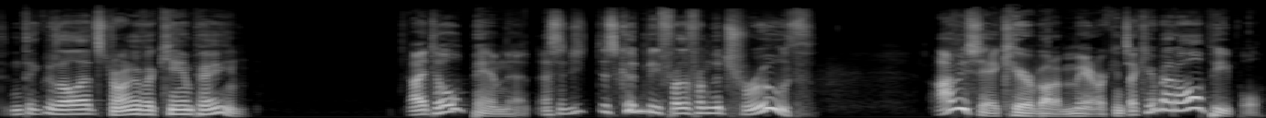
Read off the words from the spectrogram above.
didn't think was all that strong of a campaign. I told Pam that. I said, this couldn't be further from the truth. Obviously, I care about Americans. I care about all people.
